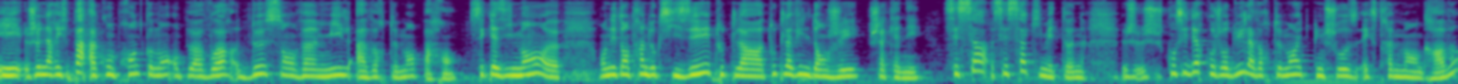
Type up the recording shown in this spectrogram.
Et je n'arrive pas à comprendre comment on peut avoir 220 000 avortements par an. C'est quasiment, euh, on est en train d'oxyser toute la, toute la ville d'Angers chaque année. C'est ça, c'est ça qui m'étonne. Je, je considère qu'aujourd'hui l'avortement est une chose extrêmement grave.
